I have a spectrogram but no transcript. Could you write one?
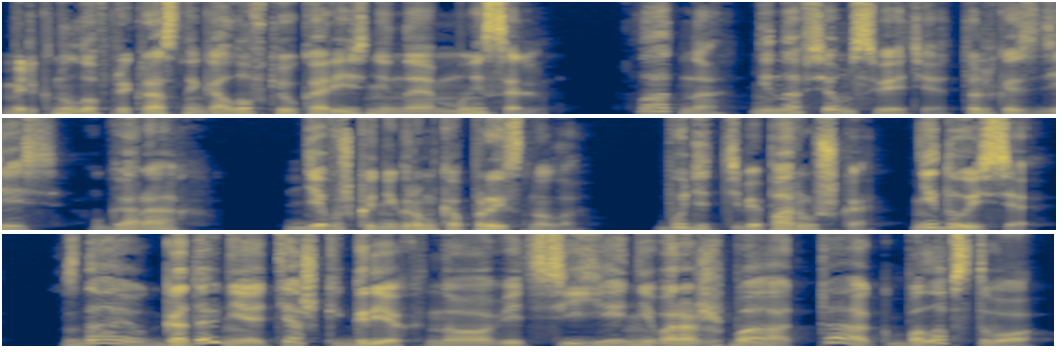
Мелькнула в прекрасной головке укоризненная мысль. «Ладно, не на всем свете, только здесь, в горах». Девушка негромко прыснула. Будет тебе порушка, не дуйся. Знаю, гадание тяжкий грех, но ведь сие не ворожба, а так, баловство.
